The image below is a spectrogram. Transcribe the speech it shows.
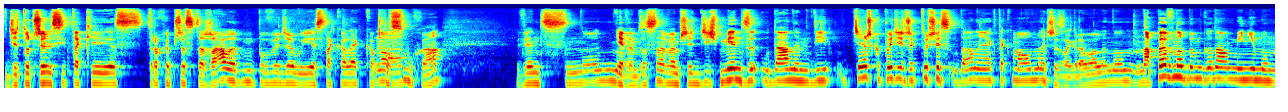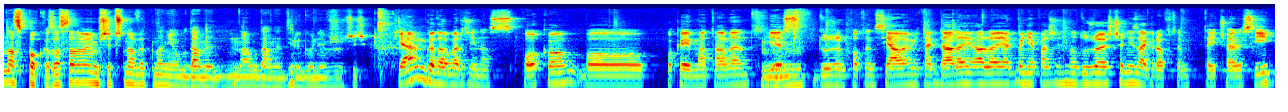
gdzie to Chelsea takie jest trochę przestarzałe, bym powiedział, i jest taka lekka No. posłucha. Więc no nie wiem, zastanawiam się gdzieś między udanym deal. Ciężko powiedzieć, że ktoś jest udany, jak tak mało meczy zagrał, ale no na pewno bym go dał minimum na spoko. Zastanawiam się, czy nawet na nieudany, na udany deal go nie wrzucić. Ja bym go dał bardziej na spoko, bo okej, ma talent, Mhm. jest dużym potencjałem i tak dalej, ale jakby nie patrzeć, no dużo jeszcze nie zagrał w tym, tej Chelsea.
